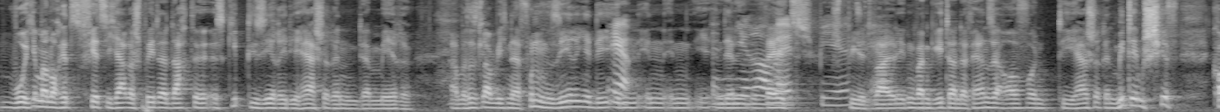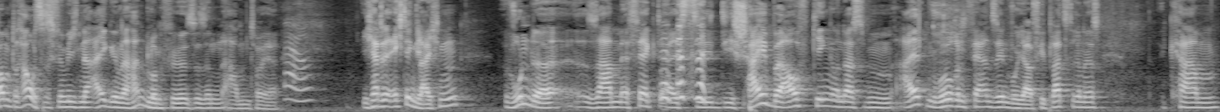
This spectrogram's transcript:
wo ich immer noch jetzt 40 Jahre später dachte, es gibt die Serie Die Herrscherin der Meere. Aber es ist, glaube ich, eine erfundene Serie, die ja. in, in, in, in, in der Welt, Welt, spielt, spielt ja. weil irgendwann geht dann der Fernseher auf und die Herrscherin mit dem Schiff kommt raus. Das ist für mich eine eigene Handlung für so ein Abenteuer. Ja. Ich hatte echt den gleichen wundersamen Effekt, als die, die Scheibe aufging und aus dem alten Röhrenfernsehen, wo ja viel Platz drin ist, kam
